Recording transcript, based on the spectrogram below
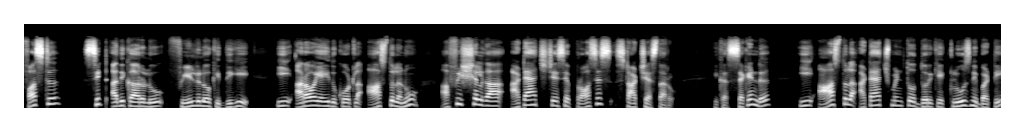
ఫస్ట్ సిట్ అధికారులు ఫీల్డ్లోకి దిగి ఈ అరవై ఐదు కోట్ల ఆస్తులను అఫీషియల్గా అటాచ్ చేసే ప్రాసెస్ స్టార్ట్ చేస్తారు. ఇక సెకండ్ ఈ ఆస్తుల అటాచ్మెంట్తో దొరికే క్లూజ్ని బట్టి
